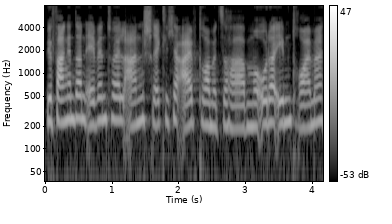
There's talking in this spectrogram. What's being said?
Wir fangen dann eventuell an, schreckliche Albträume zu haben oder eben Träume,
